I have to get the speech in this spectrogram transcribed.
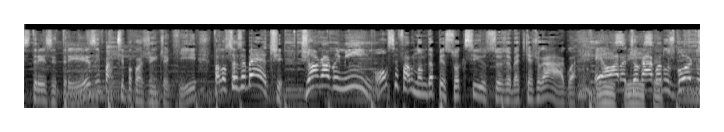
43 13 13. Participa com a gente aqui. Fala, seu Zebete, joga água em mim. Ou você fala o nome da pessoa que se o seu Zebete quer jogar água. É Isso, hora de jogar isso. água nos gordos.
